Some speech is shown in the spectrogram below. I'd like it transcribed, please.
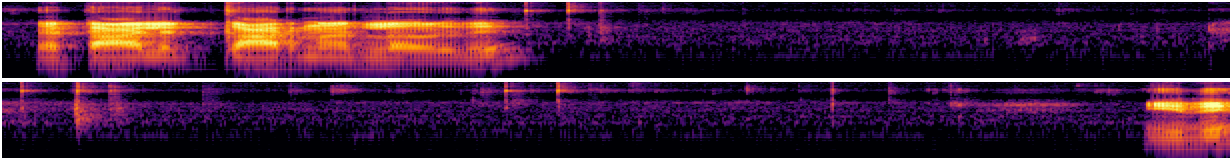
இந்த டாய்லெட் கார்னரில் வருது. இது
